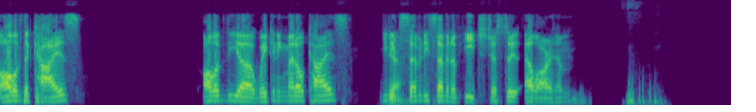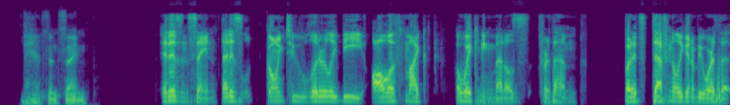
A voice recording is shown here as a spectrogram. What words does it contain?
all of the Kais. All of the uh, Awakening Medal Kais. You need Yeah. 77 of each just to LR him. Yeah, it's insane. It is insane. That is going to literally be all of my Awakening medals for them, but it's definitely going to be worth it.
